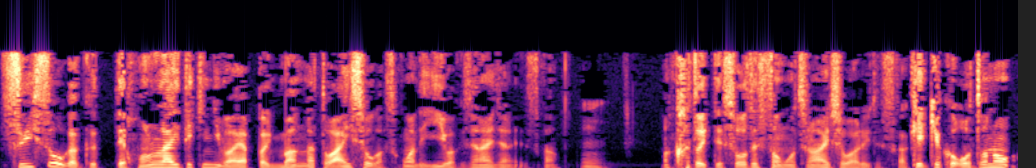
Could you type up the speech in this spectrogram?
吹奏楽って本来的にはやっぱり漫画と相性がそこまでいいわけじゃないじゃないですか。うん。まあ、かといって小説とももちろん相性悪いですが、結局音の、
